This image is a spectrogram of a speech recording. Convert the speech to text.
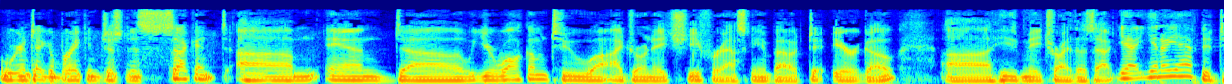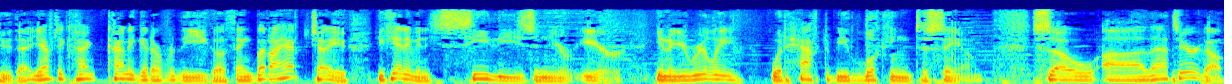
We're going to take a break in just a second, um, and uh, you're welcome to uh, iDrone HD for asking about Eargo. Uh, he may try those out. Yeah, you know, you have to do that. You have to kind of get over the ego thing. But I have to tell you, you can't even see these in your ear. You know, you really would have to be looking to see them. So uh, that's Eargo.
